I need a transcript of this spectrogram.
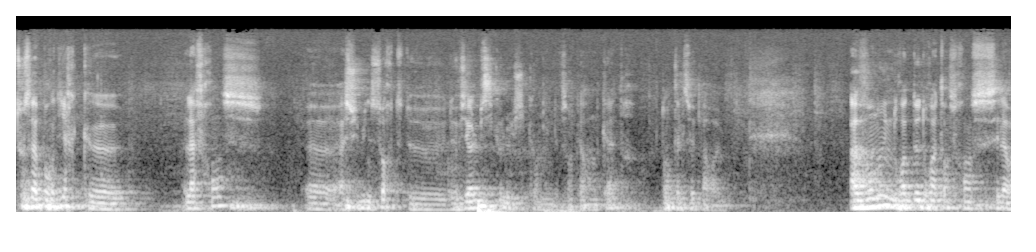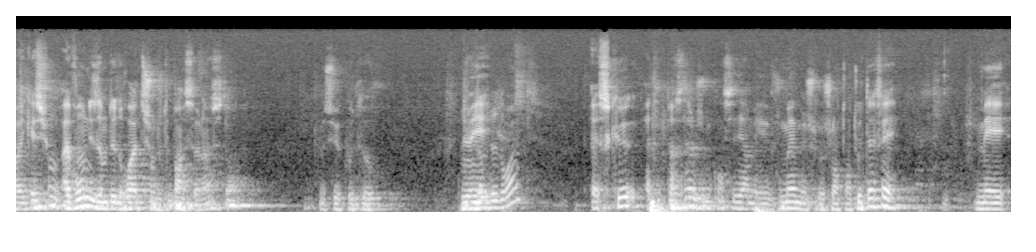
tout ça pour dire que la France euh, a subi une sorte de, de viol psychologique en 1944, dont elle se parole. Avons-nous une droite de droite en France? C'est la vraie question. Avons-nous des hommes de droite? Je ne doute pas un seul instant, monsieur Couteau. Mais êtes de droite? est-ce que, à titre personnel, je me considère, mais vous-même, je, je l'entends tout à fait. Mais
